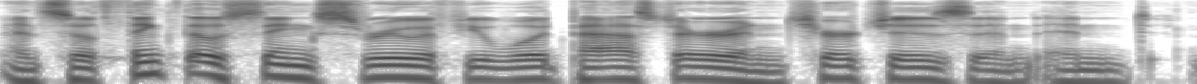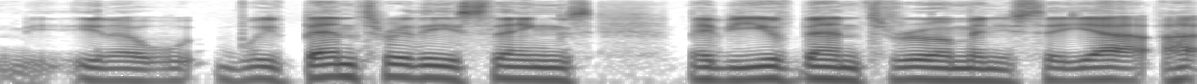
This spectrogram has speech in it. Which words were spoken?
And so think those things through if you would, Pastor, and churches. And, and you know, we've been through these things. Maybe you've been through them and you say, yeah, I,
